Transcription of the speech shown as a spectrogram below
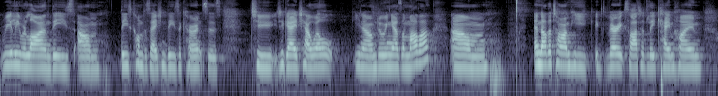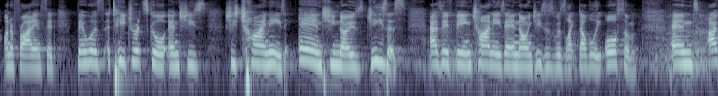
really rely on these um, these conversations, these occurrences, to to gauge how well you know I'm doing as a mother. Um, another time, he very excitedly came home on a Friday and said, "There was a teacher at school, and she's she's Chinese and she knows Jesus," as if being Chinese and knowing Jesus was like doubly awesome. And I,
